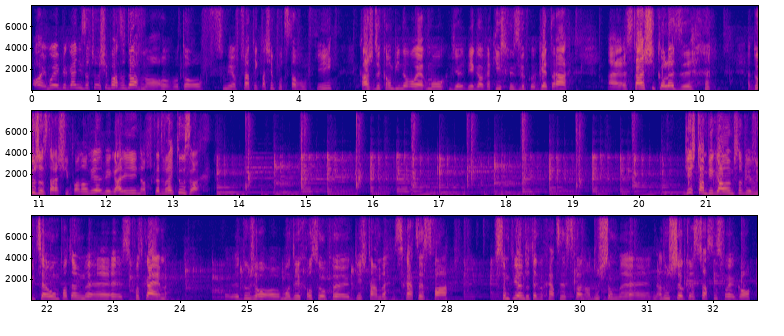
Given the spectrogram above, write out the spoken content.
Oj, moje bieganie zaczęło się bardzo dawno, bo to w sumie w czwartej klasie podstawówki. Każdy kombinował jak mógł, bie- biegał w jakichś zwykłych getrach. E, Starsi koledzy, dużo starsi panowie biegali na przykład w rajtuzach. Gdzieś tam biegałem sobie w liceum, potem e, spotkałem e, dużo młodych osób gdzieś tam z harcerstwa. Wstąpiłem do tego harcerstwa na, dłuższą, e, na dłuższy okres czasu swojego.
